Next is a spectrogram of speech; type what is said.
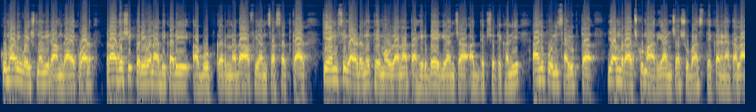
कुमारी वैष्णवी राम गायकवाड प्रादेशिक परिवहन अधिकारी अबूबकर नदाफ यांचा सत्कार केएमसी गार्डन येथे मौलाना ताहिर बेग यांच्या अध्यक्षतेखाली आणि पोलीस आयुक्त यम राजकुमार यांच्या शुभास्ते करण्यात आला.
